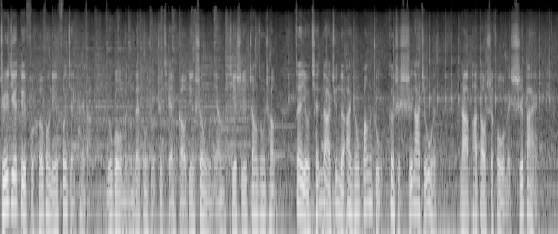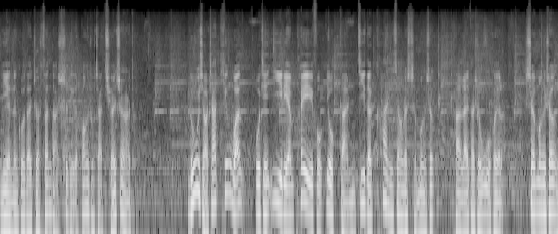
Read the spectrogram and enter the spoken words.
直接对付何风林风险太大。如果我们能在动手之前搞定圣母娘，结识张宗昌，再有钱大军的暗中帮助，更是十拿九稳。哪怕到时候我们失败，你也能够在这三大势力的帮助下全身而退。卢小佳听完，不禁一脸佩服又感激地看向了沈梦生。看来他是误会了。沈梦生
